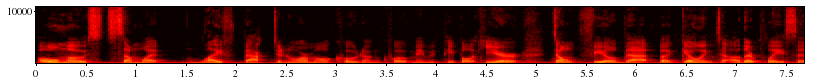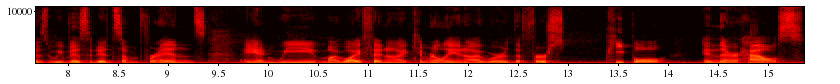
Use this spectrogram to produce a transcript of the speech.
almost somewhat life back to normal, quote unquote. Maybe people here don't feel that, but going to other places, we visited some friends, and we, my wife and I, Kimberly and I, were the first people in their house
